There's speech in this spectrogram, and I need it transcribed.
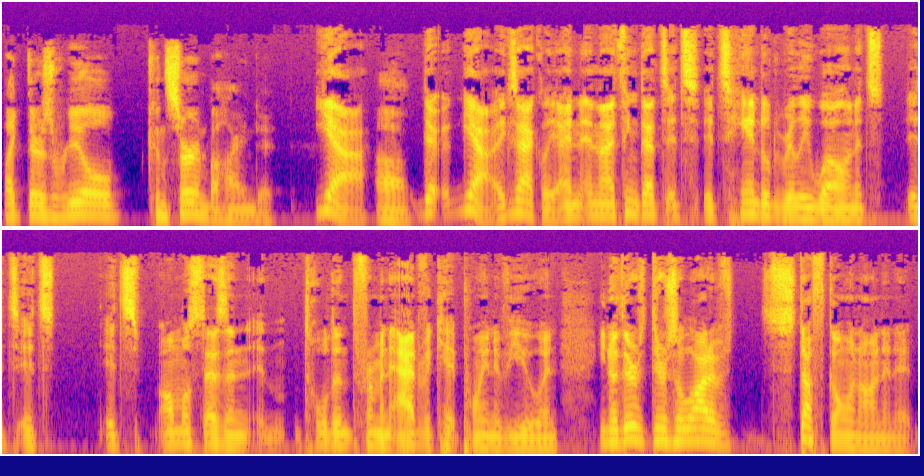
like there's real concern behind it. Yeah, Uh, there, yeah, exactly, and and I think that's it's it's handled really well, and it's it's it's it's almost as an told in, from an advocate point of view, and you know there's there's a lot of stuff going on in it.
